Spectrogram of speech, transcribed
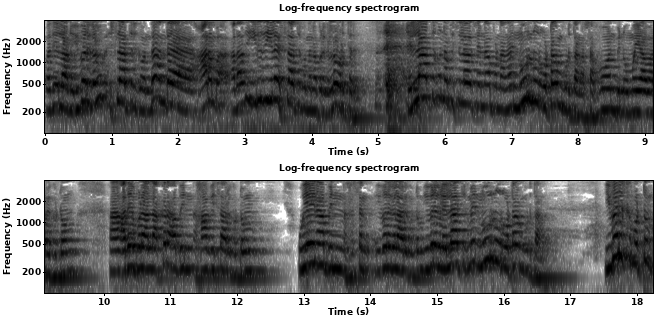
ரதியுல்லானு இவர்கள் இஸ்லாத்திற்கு வந்த அந்த ஆரம்ப அதாவது இறுதியில இஸ்லாத்துக்கு வந்த நபர்கள் ஒருத்தர். எல்லாத்துக்கும் நபி சொல்லா என்ன பண்ணாங்க? நூறு நூறு ஒட்டகம் கொடுத்தாங்க. சஃப்வான் பின் உமையாவா இருக்கட்டும் அதே போல அல் அக்ரா பின் ஹாபிஸா இருக்கட்டும் உயனா பின் ஹசன் இவர்களா இருக்கட்டும் இவர்கள் எல்லாத்துக்குமே நூறு நூறு ஒட்டகம் கொடுத்தாங்க. இவருக்கு மட்டும்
